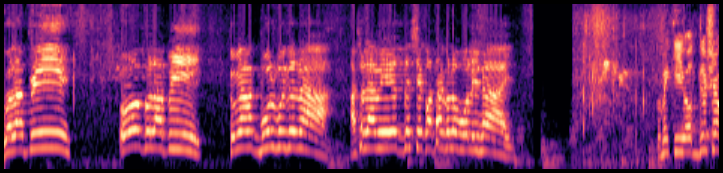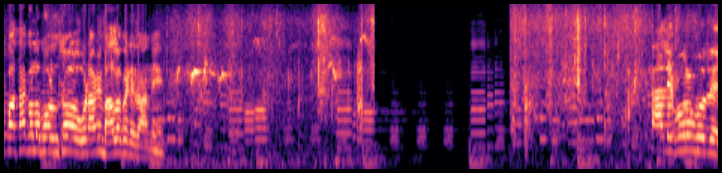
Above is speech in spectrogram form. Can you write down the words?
গোলাপি। ও গোলাপি তুমি আমাকে ভুল বুঝো না। আসলে আমি এই উদ্দেশ্যে কথাগুলো বলি নাই। তুমি কি উদ্দেশ্য কথাগুলো বলছো ওটা আমি ভালো করে জানি। খালি ভুল বোঝে।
